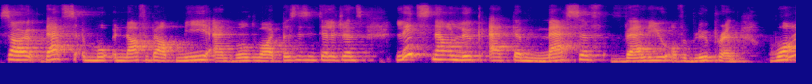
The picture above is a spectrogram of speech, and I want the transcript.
So that's enough about me and worldwide business intelligence. Let's now look at the massive value of a blueprint. Why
